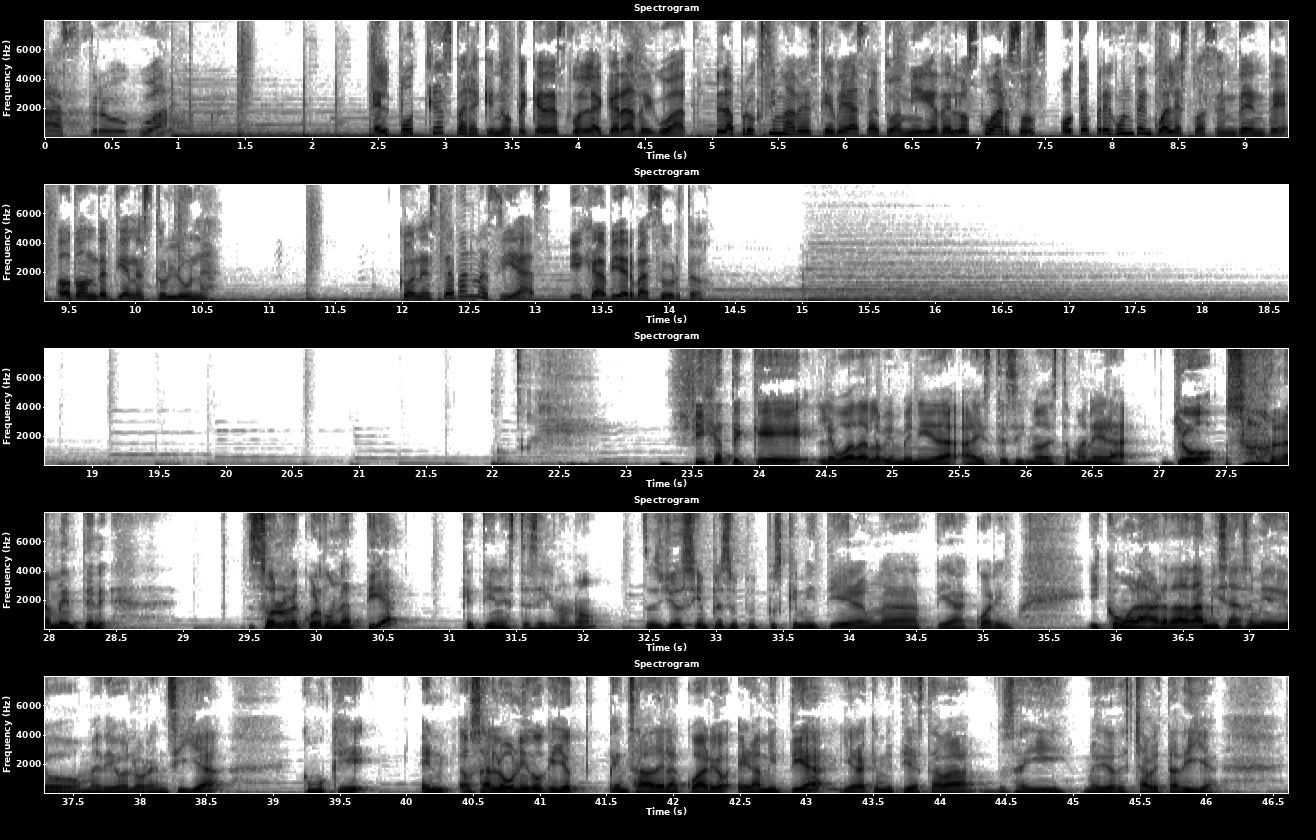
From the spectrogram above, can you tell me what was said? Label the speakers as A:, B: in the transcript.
A: ¿Astro What? El podcast para que no te quedes con la cara de What la próxima vez que veas a tu amiga de los cuarzos o te pregunten cuál es tu ascendente o dónde tienes tu luna. Con Esteban Macías y Javier Basurto.
B: Fíjate que le voy a dar la bienvenida a este signo de esta manera. Yo solamente, solo recuerdo una tía que tiene este signo, ¿no? Entonces yo siempre supe pues que mi tía era una tía acuario. Y como la verdad a mí se hace medio, medio lorencilla, como que, en, o sea, lo único que yo pensaba del acuario era mi tía y era que mi tía estaba pues ahí medio deschavetadilla.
